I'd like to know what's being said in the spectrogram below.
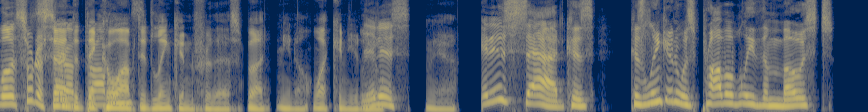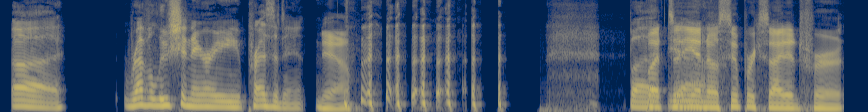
Well, it's sort of sad that they problems. co-opted Lincoln for this, but you know what can you do? It is. Yeah. it is sad because because Lincoln was probably the most uh revolutionary president. Yeah. But, but uh, yeah, yeah, no, super excited for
